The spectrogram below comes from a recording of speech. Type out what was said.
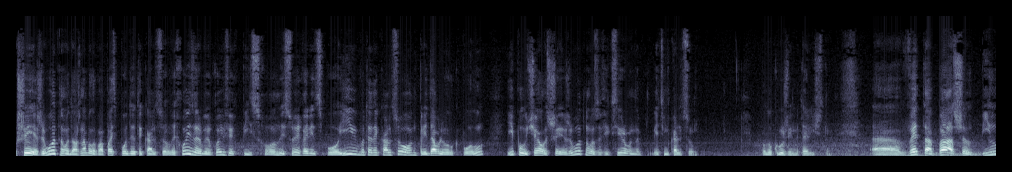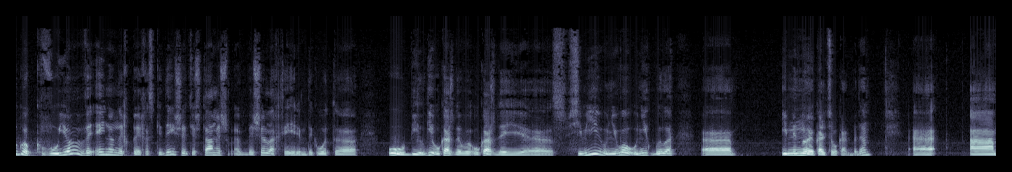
шея животного должна была попасть под это кольцо. Выхойзер, выхойфих, писхол, лисой горит спо. И вот это кольцо он придавливал к полу, и получалась шея животного зафиксирована этим кольцом, полукружием металлическим. А, в это башел билго квуё в эйноных пехаскидейши тештамиш бешела хейрим. Так вот, э, у билги, у каждого, у каждой э, семьи, у него, у них было э, именное кольцо, как бы, да? А,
